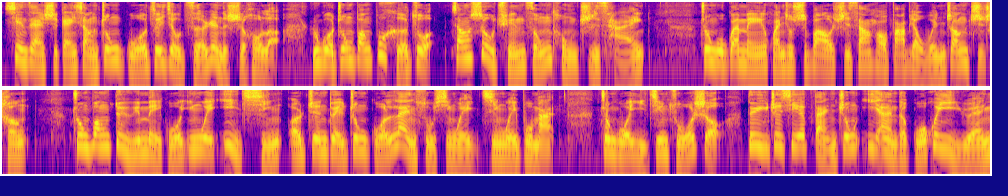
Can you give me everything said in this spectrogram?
现在是该向中国追究责任的时候了。如果中方不合作，将授权总统制裁。中国官媒《环球时报》十三号发表文章指称，中方对于美国因为疫情而针对中国滥诉行为极为不满。中国已经着手对于这些反中议案的国会议员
